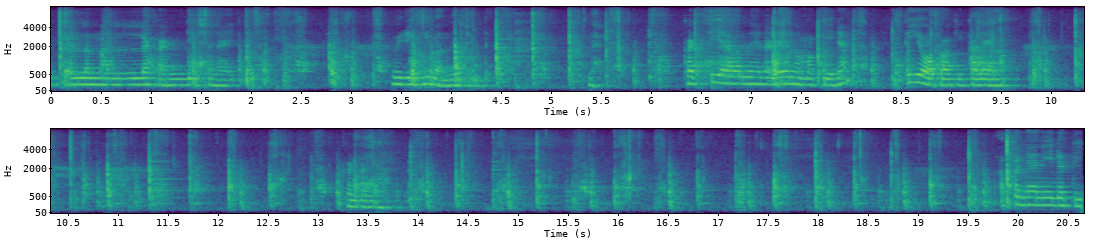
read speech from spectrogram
ഇപ്പം എല്ലാം നല്ല കണ്ടീഷനായിട്ട് ഉരുകി വന്നിട്ടുണ്ട്. കട്ടിയാവുന്നതിനിടെ നമുക്കിതിനെ തീ ഓഫാക്കി കളയണം. കണ്ടോ? അപ്പം ഞാൻ ഇതിന്റെ തീ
